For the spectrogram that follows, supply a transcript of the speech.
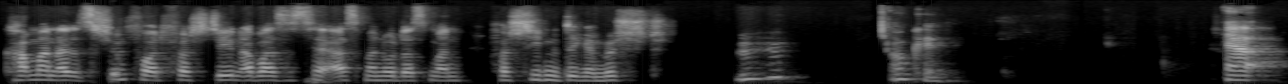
kann man als Schimpfwort verstehen, aber es ist ja erstmal nur, dass man verschiedene Dinge mischt. Mhm. Okay. Ja.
